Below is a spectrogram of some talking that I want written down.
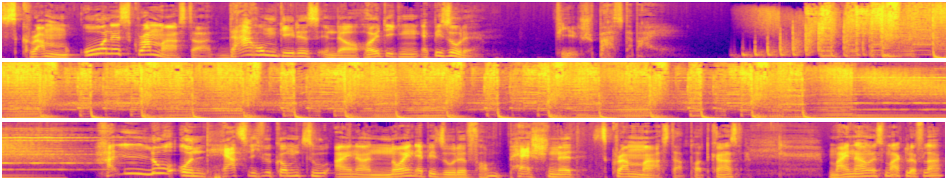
Scrum ohne Scrum Master. Darum geht es in der heutigen Episode. Viel Spaß dabei. Hallo und herzlich willkommen zu einer neuen Episode vom Passionate Scrum Master Podcast. Mein Name ist Marc Löffler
